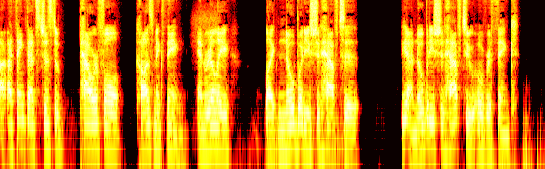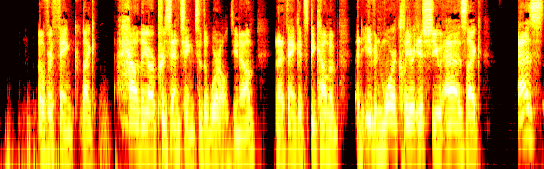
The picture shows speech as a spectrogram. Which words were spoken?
i think that's just a powerful cosmic thing. And really like nobody should have to yeah nobody should have to overthink overthink like how they are presenting to the world you know? And i think it's become a, an even more clear issue as like as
